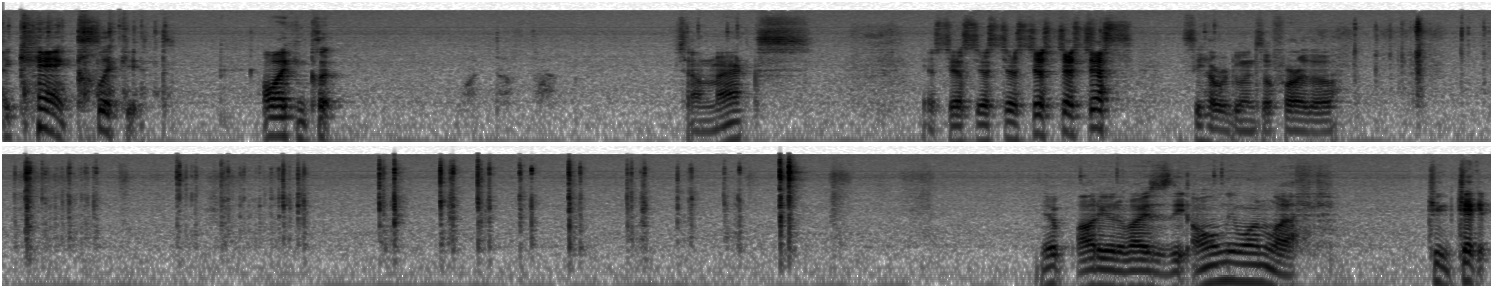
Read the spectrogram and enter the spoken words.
I can't click it. Oh, I can click. What the fuck? SoundMax. Yes, yes, yes, yes, yes, yes, yes. See how we're doing so far, though. Yep, audio device is the only one left. Check it.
